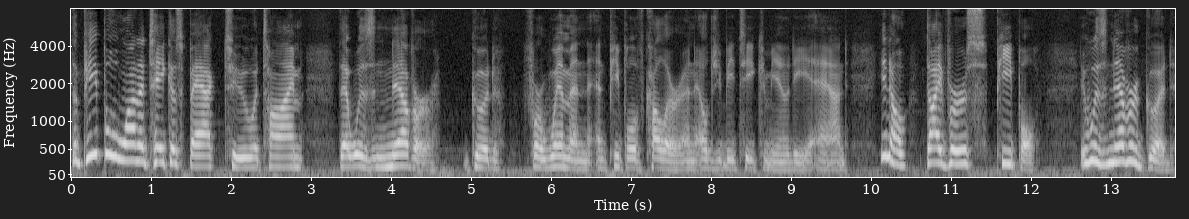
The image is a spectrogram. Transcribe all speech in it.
The people who want to take us back to a time that was never good for women and people of color and LGBT community and, you know, diverse people. It was never good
